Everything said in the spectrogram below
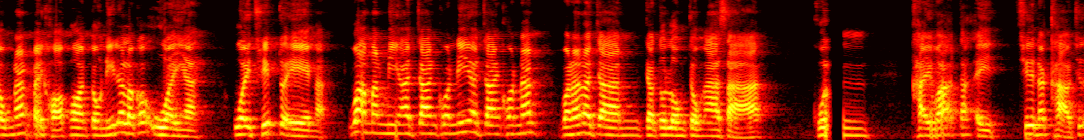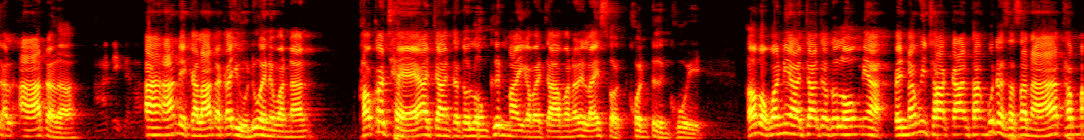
ตรงนั้นไปขอพรตรงนี้แล้วเราก็อวยไงอวยทริปตัวเองอะว่ามันมีอาจารย์คนนี้อาจารย์คนนั้น วันนั้นอาจารย์จตุรงจงอาสา คุณใครวะไอชื่อนักข่าวชื่ออาร์ตเหรอ อาร์ตเอกลักษณ์อาอาร์ตเอกรัตน์อะก็อยู่ด้วยในวันนั้น เขาก็แฉอาจารย์จตุรงค์ขึ้นไมค์กับอาจารย์วันนั้นในไลฟ์สดคนตื่นคุย เขาบอกว่าเนี่ยอาจารย์จตุรงค์เนี่ยเป็นนักวิชาการทางพุทธศาสนาทำไม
